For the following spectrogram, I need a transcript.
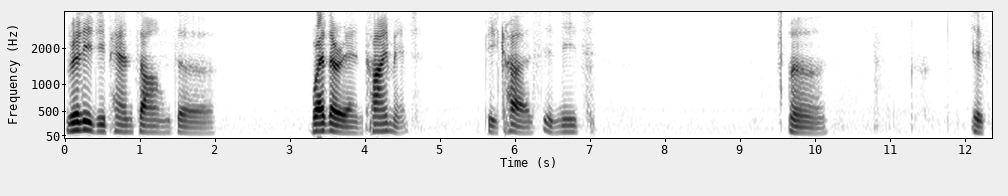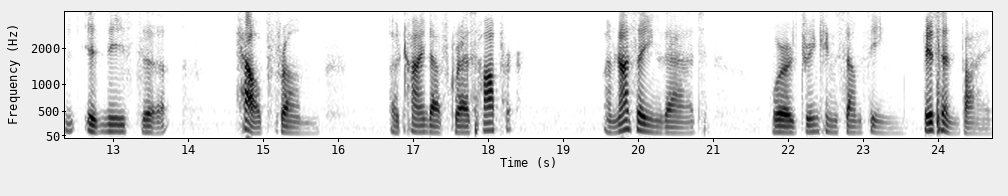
really depends on the weather and climate because it needs uh, it needs the help from a kind of grasshopper. I'm not saying that we're drinking something bitten by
